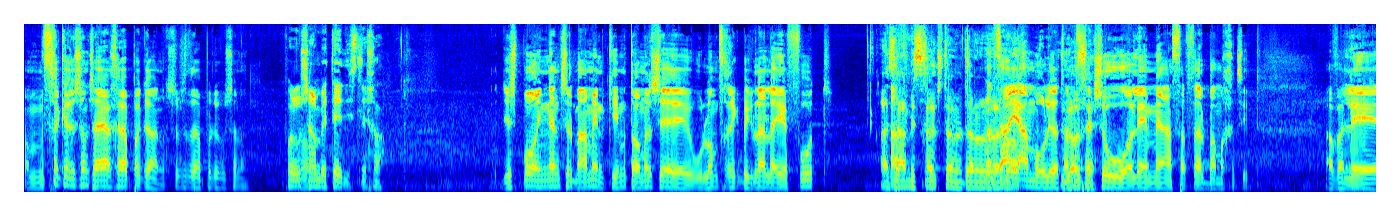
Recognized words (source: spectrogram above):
המשחק הראשון שהיה אחרי הפגרה, אני חושב שזה הפועל ירושלים. הפועל לא. ירושלים בטדי, סליחה. יש פה עניין של מאמן, כי אם אתה אומר שהוא לא משחק בגלל עייפות, אז זה המשחק שאתה נותן לו אז לנוח. זה היה אמור להיות לא המשחק זה. שהוא עולה מהספסל במחצית. אבל, אה,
